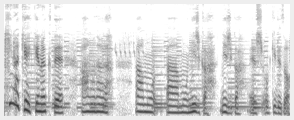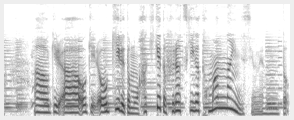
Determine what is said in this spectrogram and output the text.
起きなきゃいけなくて、ああ、もうダメだ。ああ、もう、ああ、もう2時か、2時か。よし、起きるぞ。ああ、起きる、ああ、起きる、起きるともう吐き気とふらつきが止まんないんですよね、ほんと。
